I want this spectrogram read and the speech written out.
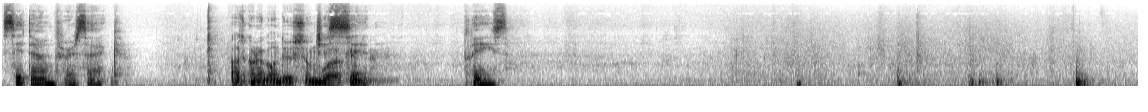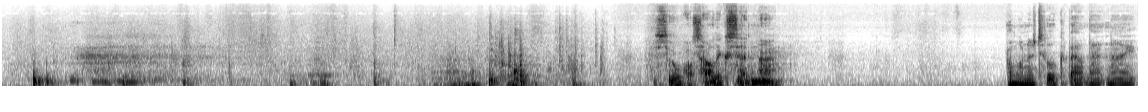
Sit down for a sec. I was gonna go and do some Just work. sit. Please. Said no. I want to talk about that night.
